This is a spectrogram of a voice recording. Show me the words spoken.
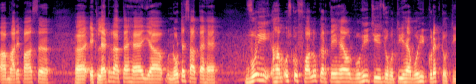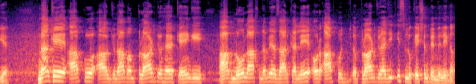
हमारे पास एक लेटर आता है या नोटिस आता है, वही हम उसको फॉलो करते हैं और वही चीज़ जो होती है, वही करेक्ट होती है। ना कि आपको जनाब, हम प्लाट जो है, कहेंगी, आप नौ लाख नबे हज़ार का लें और आपको प्लाट जो है जी इस लोकेशन पे मिलेगा।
